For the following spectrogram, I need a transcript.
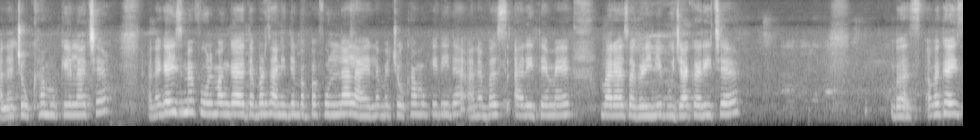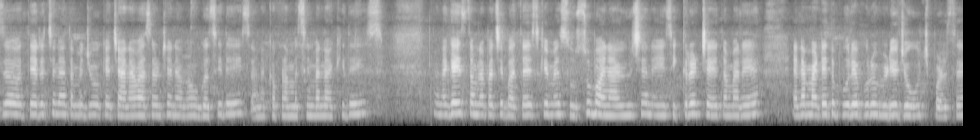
અને ચોખા મૂકેલા છે. અને ગાઈઝ મેં ફૂલ મંગાવ્યા હતા, પણ સાનિધ્ય પપ્પા ફૂલ ના લાવે એટલે મેં ચોખા મૂકી દીધા અને બસ આ રીતે મેં મારા સગડીની પૂજા કરી છે. બસ, હવે ગાઈઝ અત્યારે છે ને તમે જુઓ કે ચાના વાસણ છે ને હવે હું ઘસી દઈશ અને કપડાં મશીનમાં નાખી દઈશ. અને ગઈશ તમને પછી બતાવીશ કે મેં શું શું બનાવ્યું છે ને એ સિક્રેટ છે તમારે એના માટે તો પૂરેપૂરો વીડિયો જોવું જ પડશે.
